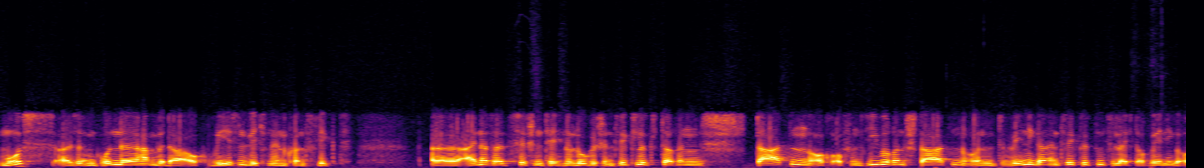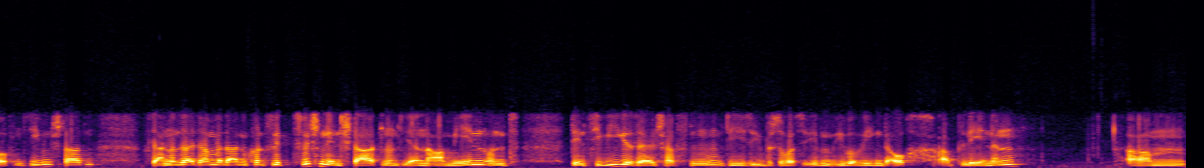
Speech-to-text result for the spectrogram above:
muss. Also im Grunde haben wir da auch wesentlich einen Konflikt äh, einerseits zwischen technologisch entwickelteren Staaten, auch offensiveren Staaten und weniger entwickelten, vielleicht auch weniger offensiven Staaten der anderen Seite haben wir da einen Konflikt zwischen den Staaten und ihren Armeen und den Zivilgesellschaften, die sowas eben überwiegend auch ablehnen. Ähm,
